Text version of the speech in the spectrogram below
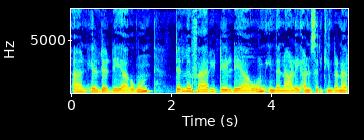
அண்ட் எல்டர் டேயாகவும் டெல்ல ஃபேரி டேல் டேயாகவும் இந்த நாளை அனுசரிக்கின்றனர்.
